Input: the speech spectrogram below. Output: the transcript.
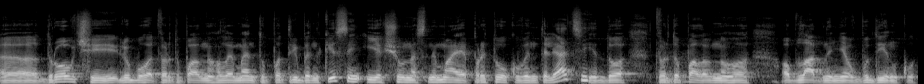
е, дров чи любого твердопаливного елементу потрібен кисень, і якщо у нас немає притоку вентиляції до твердопаливного обладнання в будинку,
